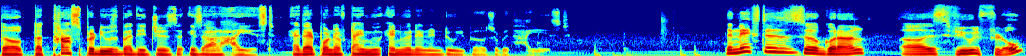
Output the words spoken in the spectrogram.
the, the thrust produced by the engines is our highest. At that point of time, N1 and N2 will also be highest. The next is uh, Gorang uh, is fuel flow.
